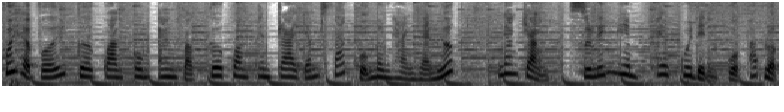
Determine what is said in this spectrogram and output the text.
phối hợp với cơ quan công an và cơ quan thanh tra giám sát của ngân hàng nhà nước, ngăn chặn, xử lý nghiêm theo quy định của pháp luật.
